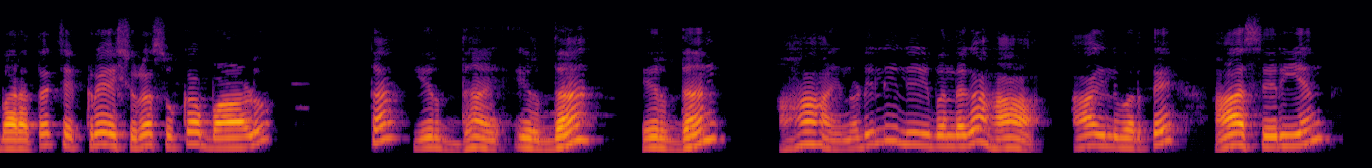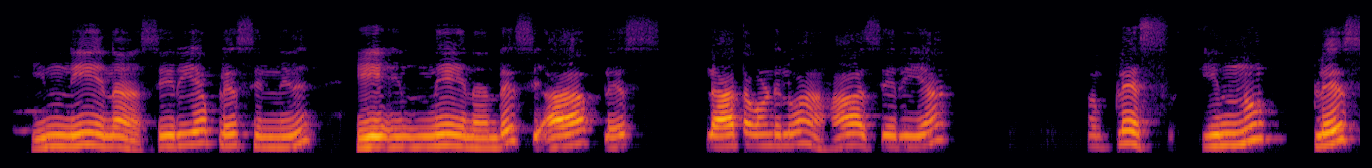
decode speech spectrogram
ಭರತ ಚಕ್ರೇಶ್ವರ ಸುಖ ಬಾಳುತ್ತ ಇರ್ಧ ಇರ್ಧ, ಇರ್ಧನ್. ಹಾ ನೋಡಿ ಇಲ್ಲಿ ಇಲ್ಲಿ ಬಂದಾಗ ಹಾ, ಆ ಇಲ್ಲಿ ಬರುತ್ತೆ. ಆ ಸಿರಿಯನ್ ಇನ್ನೇನ, ಸಿರಿಯ ಪ್ಲಸ್ ಇನ್ನಿ ಇನ್ನೇನ ಅಂದ್ರೆ ಆ ಪ್ಲಸ್ ಆ ತಗೊಂಡಿಲ್ವಾ? ಆ ಸಿರಿಯ ಪ್ಲಸ್. ಇನ್ನು ಪ್ಲಸ್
